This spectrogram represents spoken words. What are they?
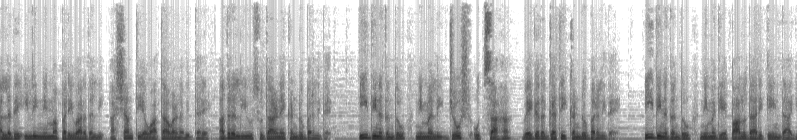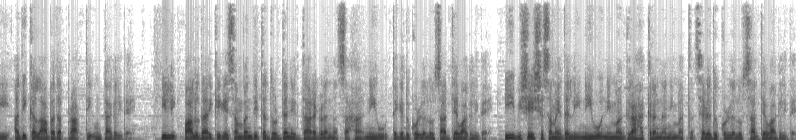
ಅಲ್ಲದೆ ಇಲ್ಲಿ ನಿಮ್ಮ ಪರಿವಾರದಲ್ಲಿ ಅಶಾಂತಿಯ ವಾತಾವರಣವಿದ್ದರೆ ಅದರಲ್ಲಿಯೂ ಸುಧಾರಣೆ ಕಂಡುಬರಲಿದೆ. ಈ ದಿನದಂದು ನಿಮ್ಮಲ್ಲಿ ಜೋಶ್ ಉತ್ಸಾಹ, ವೇಗದ ಗತಿ ಕಂಡು ಬರಲಿದೆ ಈ ದಿನದಂದು ನಿಮಗೆ ಪಾಲುದಾರಿಕೆಯಿಂದಾಗಿ ಅಧಿಕ ಲಾಭದ ಪ್ರಾಪ್ತಿ ಉಂಟಾಗಲಿದೆ. ಇಲ್ಲಿ ಪಾಲುದಾರಿಕೆಗೆ ಸಂಬಂಧಿತ ದೊಡ್ಡ ನಿರ್ಧಾರಗಳನ್ನು ಸಹ ನೀವು ತೆಗೆದುಕೊಳ್ಳಲು ಸಾಧ್ಯವಾಗಲಿದೆ. ಈ ವಿಶೇಷ ಸಮಯದಲ್ಲಿ ನೀವು ನಿಮ್ಮ ಗ್ರಾಹಕರನ್ನ ನಿಮ್ಮತ್ತ ಸೆಳೆದುಕೊಳ್ಳಲು ಸಾಧ್ಯವಾಗಲಿದೆ.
